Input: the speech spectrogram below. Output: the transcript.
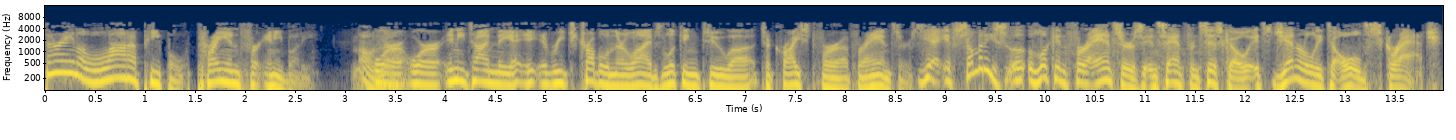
there ain't a lot of people praying for anybody. Oh, or no. or anytime they uh, reach trouble in their lives, looking to uh, to Christ for uh, for answers. Yeah, if somebody's looking for answers in San Francisco, it's generally to Old Scratch.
